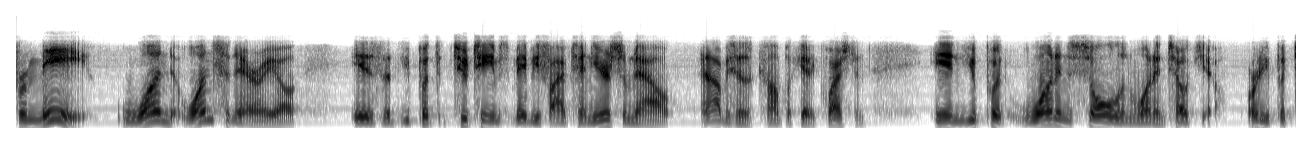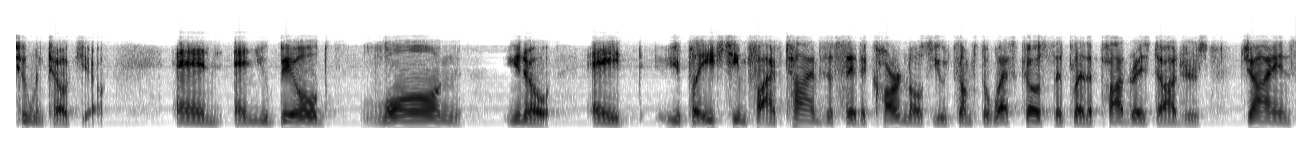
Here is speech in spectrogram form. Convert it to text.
For me, one one scenario is that you put the two teams maybe five, ten years from now, and obviously it's a complicated question, in you put one in Seoul and one in Tokyo, or do you put two in Tokyo, and and you build long, you know, a you play each team five times. Let's say the Cardinals, you would come to the West Coast, they play the Padres, Dodgers, Giants,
